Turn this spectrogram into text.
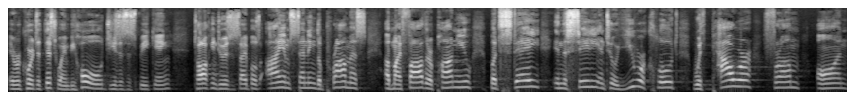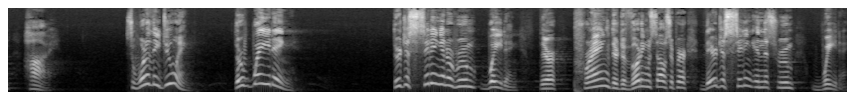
it records it this way And behold, Jesus is speaking, talking to his disciples, I am sending the promise of my Father upon you, but stay in the city until you are clothed with power from on high. So, what are they doing? They're waiting. They're just sitting in a room waiting. They're praying, they're devoting themselves to prayer. They're just sitting in this room waiting.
